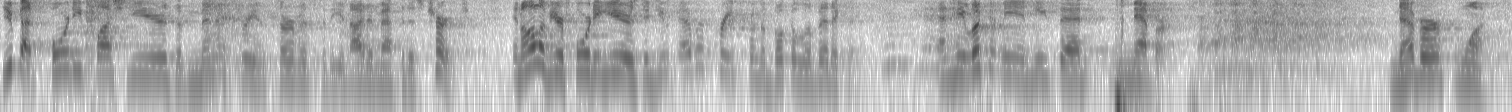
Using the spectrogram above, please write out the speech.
you've got 40 plus years of ministry and service to the United Methodist Church. In all of your 40 years, did you ever preach from the book of Leviticus? And he looked at me and he said, Never. Never once.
